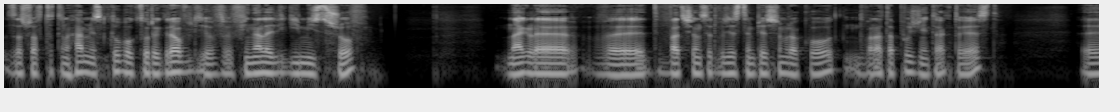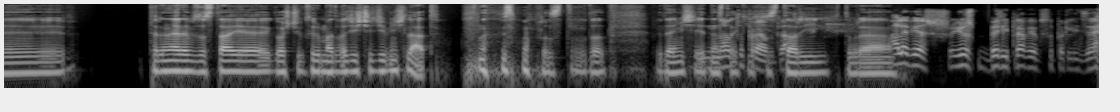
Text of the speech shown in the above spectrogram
zaszła w Tottenhamie z klubu, który grał w, w finale Ligi Mistrzów nagle w 2021 roku, dwa lata później, tak to jest, yy, trenerem zostaje gościu, który ma 29 lat. No jest po prostu, to wydaje mi się, jedna no, z takich prawda. historii, która... Ale wiesz, już byli prawie w Superlidze.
